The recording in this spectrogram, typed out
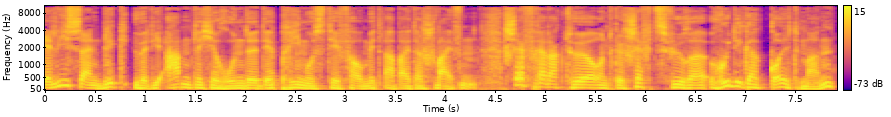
Er ließ seinen Blick über die abendliche Runde der Primus TV Mitarbeiter schweifen. Chefredakteur und Geschäftsführer Rüdiger Goldmann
